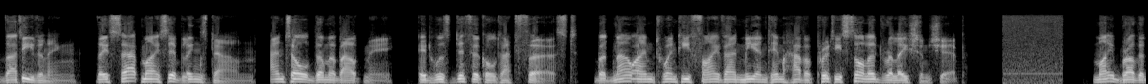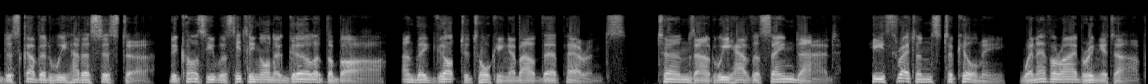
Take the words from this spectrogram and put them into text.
That evening, they sat my siblings down and told them about me. It was difficult at first, but now I'm 25 and me and him have a pretty solid relationship. My brother discovered we had a sister because he was hitting on a girl at the bar and they got to talking about their parents. Turns out we have the same dad he threatens to kill me whenever I bring it up.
